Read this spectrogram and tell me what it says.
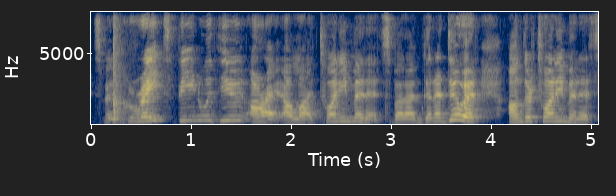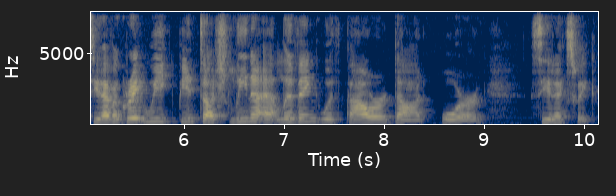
it's been great being with you. All right, I lied, 20 minutes, but I'm going to do it under 20 minutes. You have a great week. Be in touch. Lina at livingwithpower.org. See you next week.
